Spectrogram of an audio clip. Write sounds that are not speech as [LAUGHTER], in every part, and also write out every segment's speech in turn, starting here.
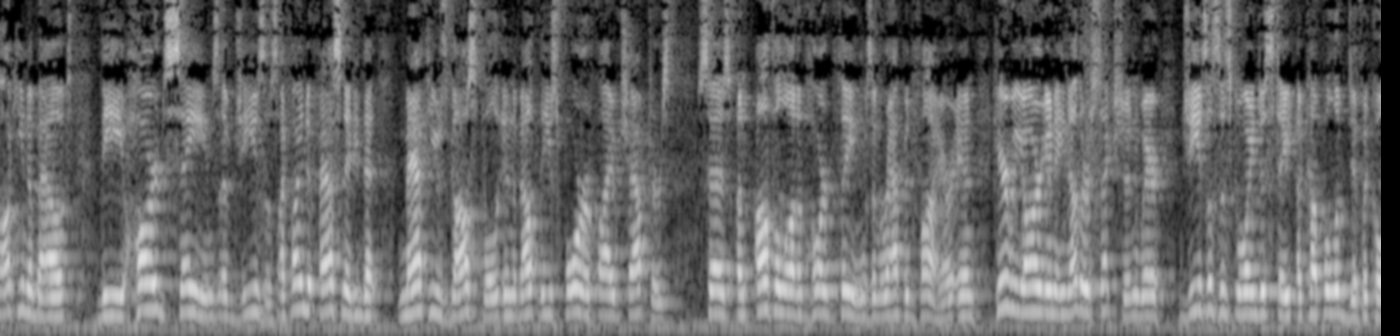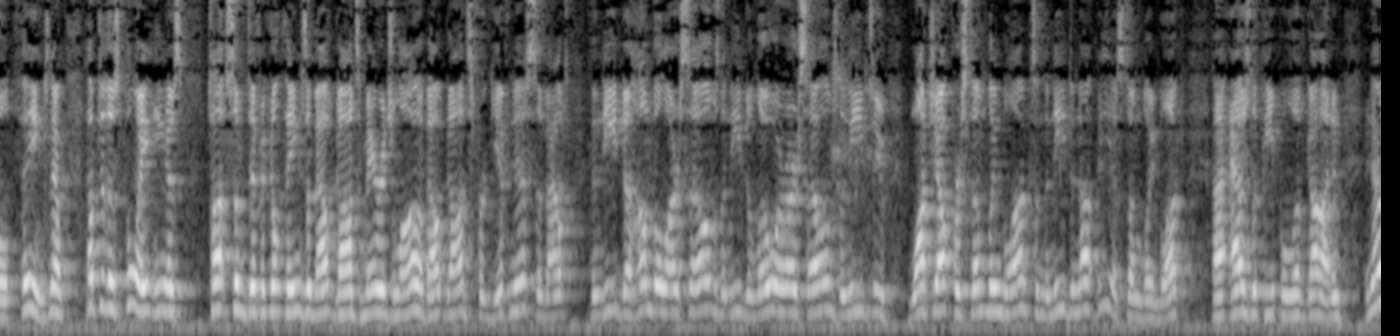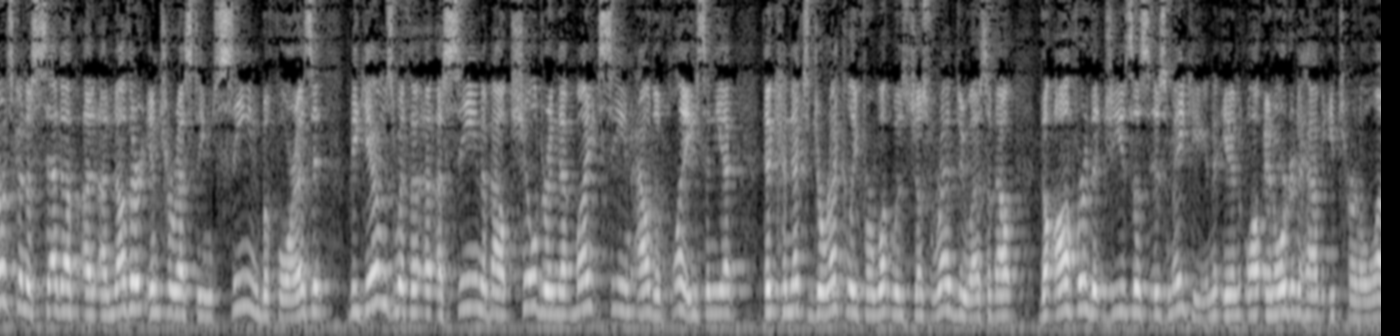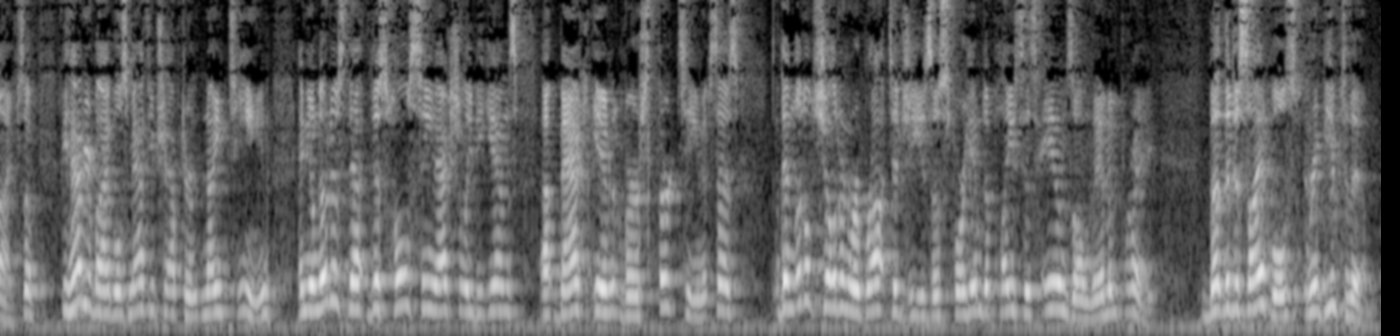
talking about the hard sayings of Jesus. I find it fascinating that Matthew's gospel, in about these four or five chapters, says an awful lot of hard things in rapid fire. And here we are in another section where Jesus is going to state a couple of difficult things. Now, up to this point, he has taught some difficult things about God's marriage law, about God's forgiveness, about the need to humble ourselves, the need to lower ourselves, the need to watch out for stumbling blocks, and the need to not be a stumbling block uh, as the people of God. And, and now it's going to set up a, another interesting scene before us. It begins with a, a scene about children that might seem out of place, and yet it connects directly for what was just read to us about the offer that Jesus is making in, in order to have eternal life. So, if you have your Bibles, Matthew chapter 19, and you'll notice that this whole scene actually begins uh, back in verse 13. It says, Then little children were brought to Jesus for him to place his hands on them and pray. But the disciples rebuked them.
